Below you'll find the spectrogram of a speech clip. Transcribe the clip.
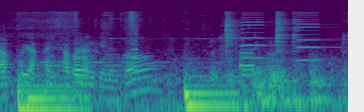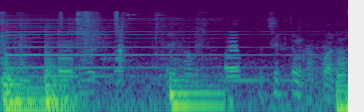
앞으로 약간 잡아당기는 거. 집 좀 갖고 와서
